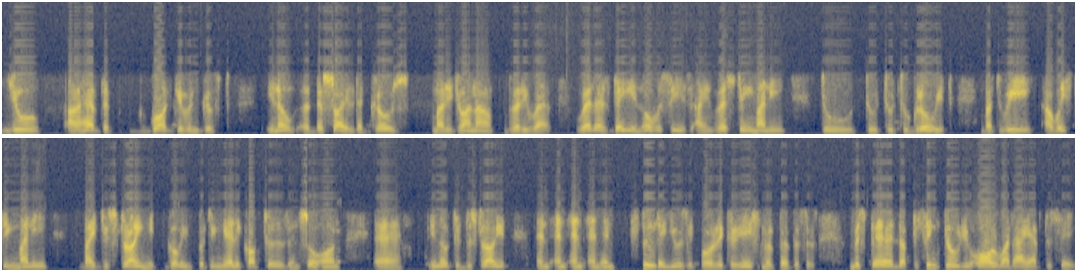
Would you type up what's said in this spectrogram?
you uh, have the God-given gift, you know, uh, the soil that grows marijuana very well. Whereas they in overseas are investing money to, to, to, to grow it. But we are wasting money by destroying it, going, putting helicopters and so on, uh, you know, to destroy it and, and, and, and, and still they use it for recreational purposes. Mr. Dr. Singh told you all what I have to say.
